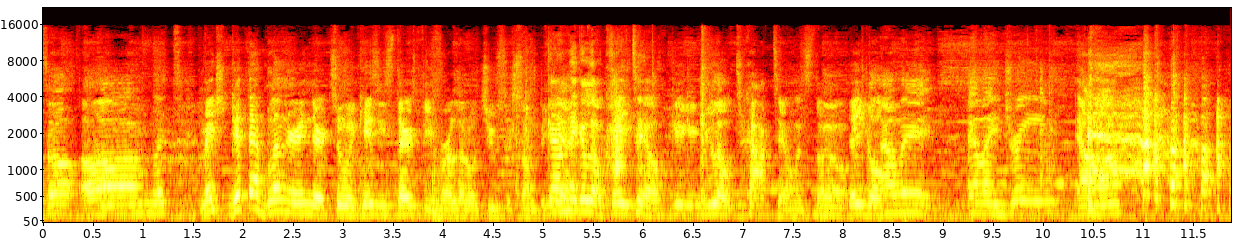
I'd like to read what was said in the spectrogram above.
So Um, let's make sure, get that blender in there too in case he's thirsty for a little juice or something. Gotta make a little cocktail. Get, a little cocktail and stuff. no, There you go. Uh LA, LA Dream. huh.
